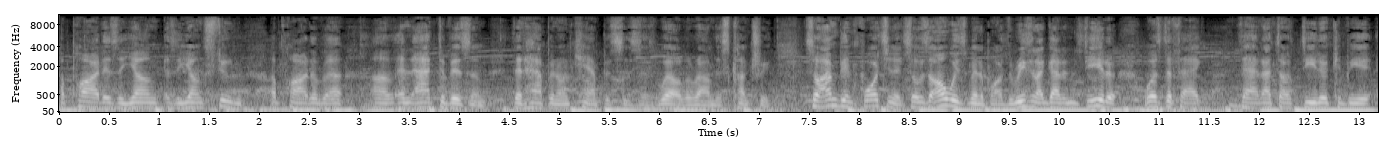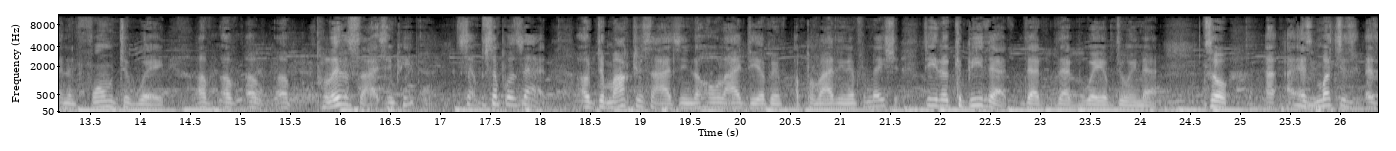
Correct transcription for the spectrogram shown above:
a part as a young as a young student, a part of a, uh, an activism that happened on campuses as well around this country. So I've been fortunate. So it's always been a part. The reason I got into theater was the fact that I thought theater could be an informative way of, of, of, of politicizing people. Simple, simple, as that. Of democratizing the whole idea of, of, providing information. Theater could be that that that way of doing that. So, uh, as much as, as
